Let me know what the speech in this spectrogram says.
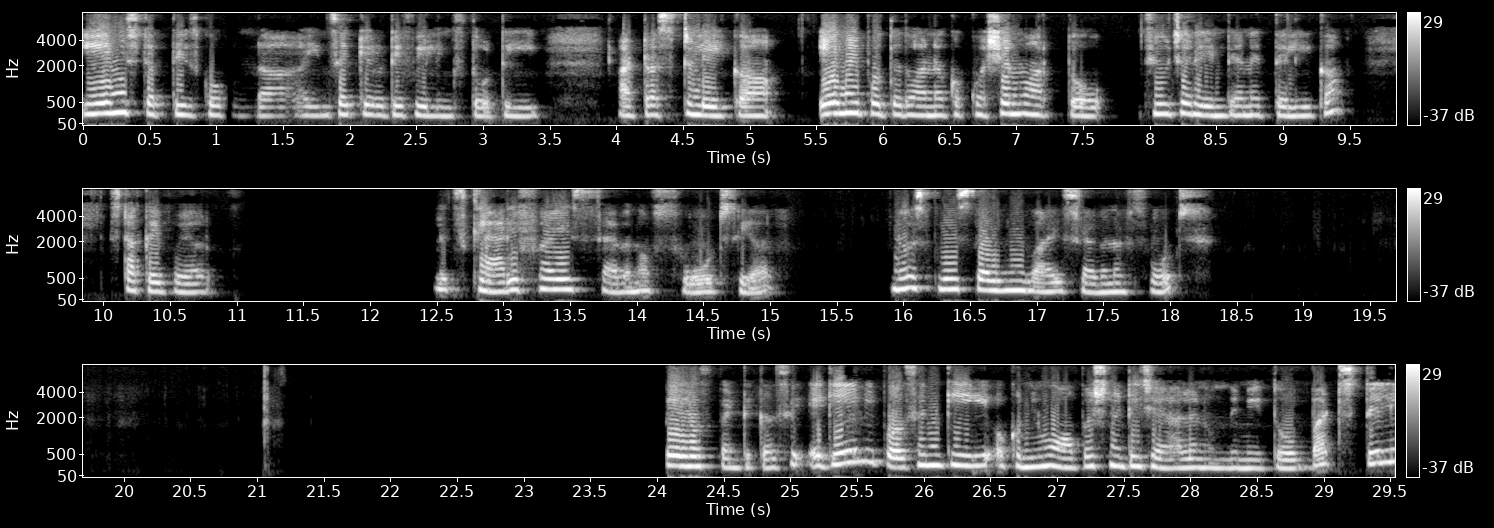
ఏమి స్టెప్ తీసుకోకుండా ఇన్సెక్యూరిటీ ఫీలింగ్స్ తోటి ఆ ట్రస్ట్ లేక ఏమైపోతుందో అనే ఒక క్వశ్చన్ మార్క్తో ఫ్యూచర్ ఏంటి అనేది తెలియక స్టక్ అయిపోయారు. Let's clarify seven of swords here knows please tell me why seven of swords page of pentacles again ఈ పర్సన్కి ఒక న్యూ ఆపర్చునిటీ చేయాలని ఉంది మీతో బట్ స్టిల్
